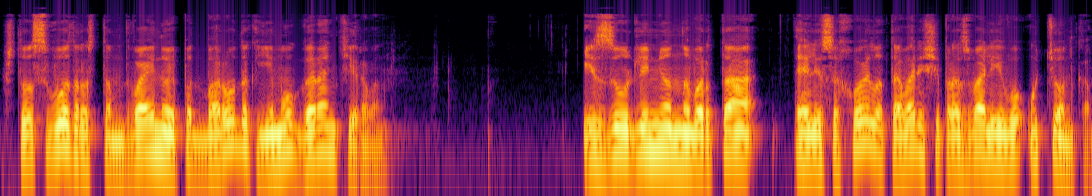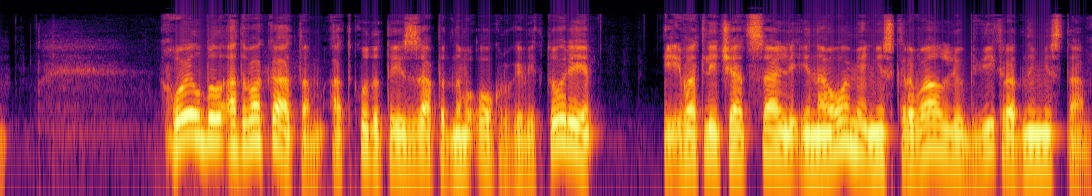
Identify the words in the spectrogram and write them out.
что с возрастом двойной подбородок ему гарантирован. Из-за удлиненного рта Элиса Хойла товарищи прозвали его «утенком». Хойл был адвокатом откуда-то из западного округа Виктории и, в отличие от Салли и Наоми, не скрывал любви к родным местам.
